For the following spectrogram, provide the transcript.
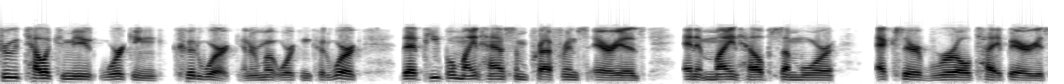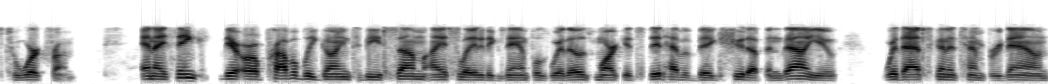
true telecommute working could work and remote working could work that people might have some preference areas and it might help some more exurb rural type areas to work from. And i think there are probably going to be some isolated examples where those markets did have a big shoot up in value where that's going to temper down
